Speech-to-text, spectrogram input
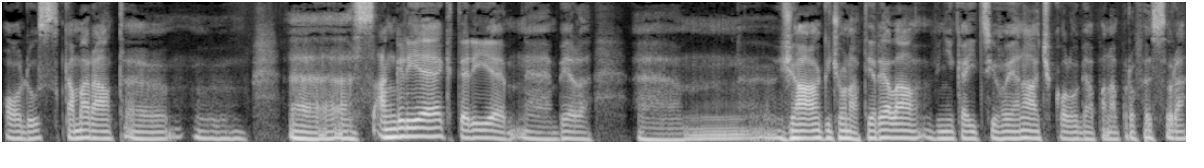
Odus, kamarád eh, eh, z Anglie, který je, byl žák Johna Tyrella, vynikajícího janáčkologa, pana profesora.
